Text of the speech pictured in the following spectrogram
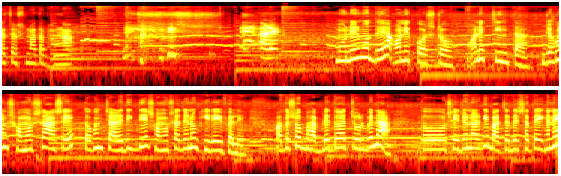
একটা চশমা তো ভাঙা মনের মধ্যে অনেক কষ্ট অনেক চিন্তা। যখন সমস্যা আসে তখন চারিদিক দিয়ে সমস্যা যেন ঘিরেই ফেলে। অত সব ভাবলে তো আর চলবে না। তো সেই জন্য আর কি বাচ্চাদের সাথে এখানে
